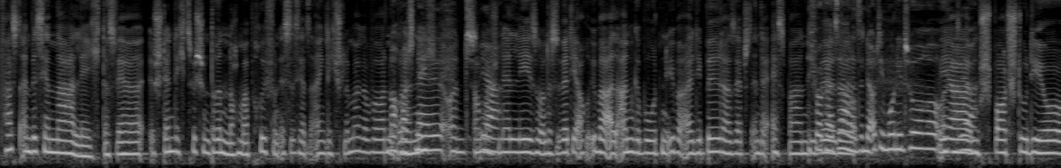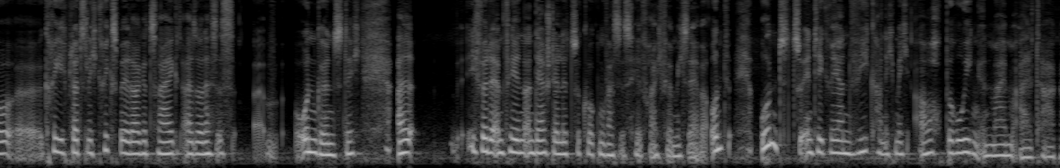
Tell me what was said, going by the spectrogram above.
fast ein bisschen nahelegt, dass wir ständig zwischendrin nochmal prüfen, ist es jetzt eigentlich schlimmer geworden Nochmal oder schnell nicht? und, nochmal ja. schnell lesen und es wird ja auch überall angeboten, überall die Bilder, selbst in der S-Bahn die Ich wollte Bilder. gerade sagen, da sind ja auch die Monitore und ja, ja. Sportstudio äh, kriege ich plötzlich Kriegsbilder gezeigt. Also das ist äh, ungünstig. Also, ich würde empfehlen, an der Stelle zu gucken, was ist hilfreich für mich selber und, und zu integrieren, wie kann ich mich auch beruhigen in meinem Alltag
